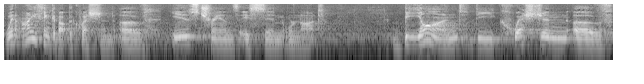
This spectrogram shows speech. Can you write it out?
when I think about the question of is trans a sin or not, beyond the question of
